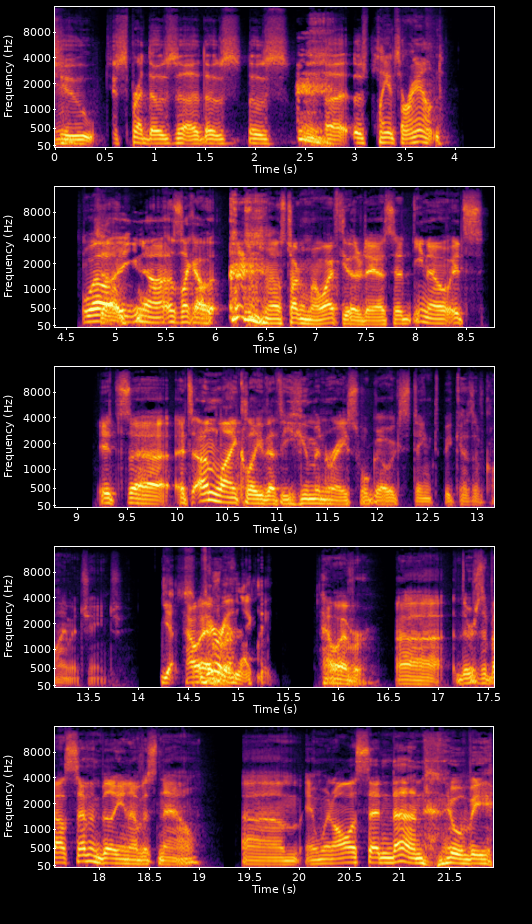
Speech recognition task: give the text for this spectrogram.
to to spread those uh, those those uh, those plants around. Well, So- you know, I was like, I was, I was talking to my wife the other day. I said, you know, it's it's uh it's unlikely that the human race will go extinct because of climate change. Yes, However- very unlikely. However, uh, there's about seven billion of us now, um, and when all is said and done, there will be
